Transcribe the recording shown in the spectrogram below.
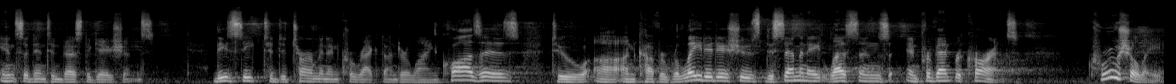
incident investigations. These seek to determine and correct underlying causes, to uh, uncover related issues, disseminate lessons, and prevent recurrence. Crucially,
